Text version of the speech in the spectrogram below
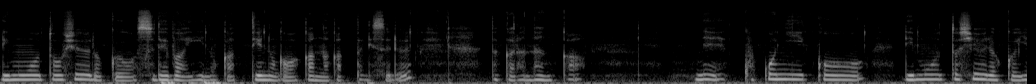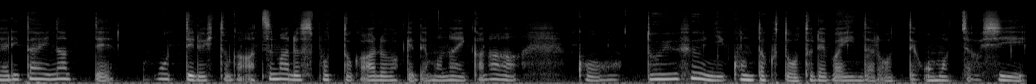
リモート収録をすればいいのかっていうのが分かんなかったりする。だからなんかねここにこうリモート収録やりたいなって思ってる人が集まるスポットがあるわけでもないからこうどういうふうにコンタクトを取ればいいんだろうって思っちゃうし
